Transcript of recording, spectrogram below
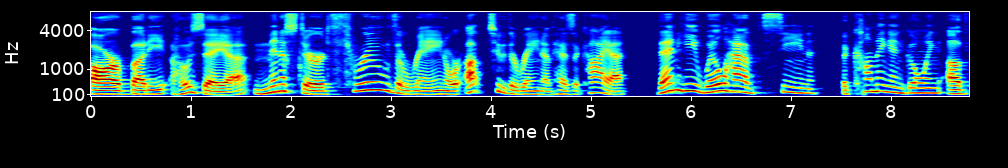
our buddy Hosea ministered through the reign or up to the reign of Hezekiah, then he will have seen the coming and going of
